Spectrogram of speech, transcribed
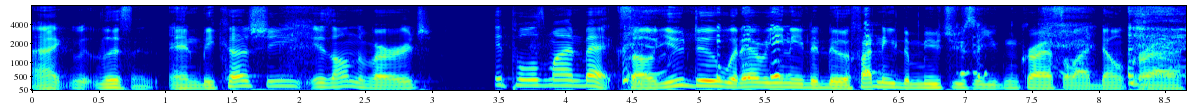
I listen, and because she is on the verge, it pulls mine back. So you do whatever you need to do. If I need to mute you so you can cry, so I don't cry,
